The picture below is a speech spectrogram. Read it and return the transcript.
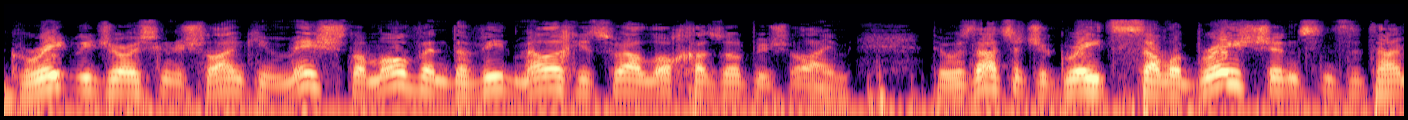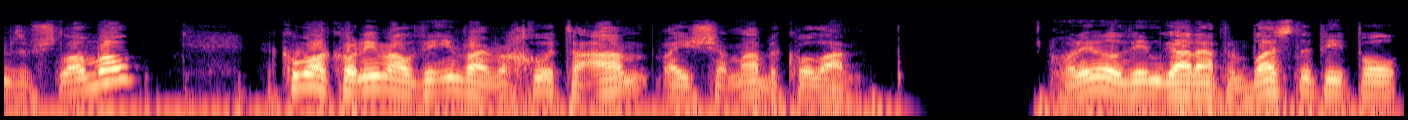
Great rejoicing in Yerushalayim. David Melech Yisrael lo chazot. There was not such a great celebration since the times of Shlomo. Honim Levim got up and blessed the people,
